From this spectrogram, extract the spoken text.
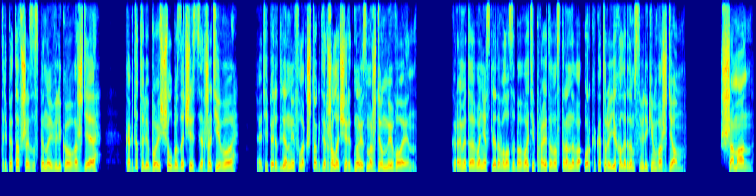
трепетавшее за спиной великого вождя. Когда-то любой счёл бы за честь держать его, а теперь длинный флагшток держал очередной измождённый воин. Кроме того, не следовало забывать и про этого странного орка, который ехал рядом с великим вождём. Шаман.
